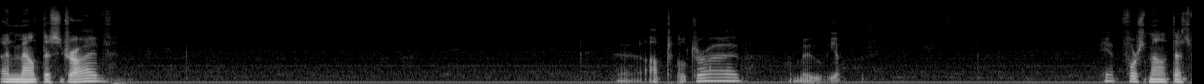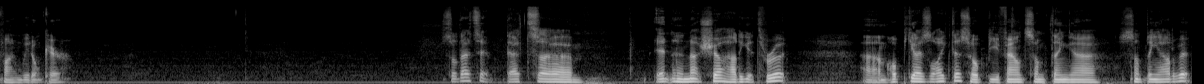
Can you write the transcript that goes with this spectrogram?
unmount this drive. Uh, optical drive, remove, yep. Yep, force mount, that's fine, we don't care. So that's it. That's... Uh, it in a nutshell how to get through it. Um, hope you guys like this. Hope you found something uh, something out of it.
